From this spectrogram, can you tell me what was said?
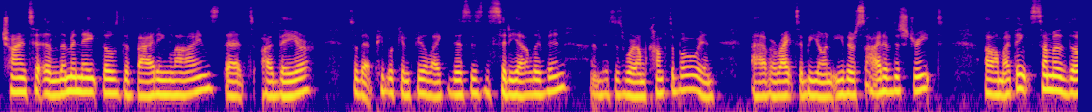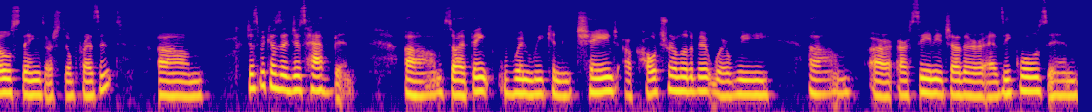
trying to eliminate those dividing lines that are there so that people can feel like this is the city I live in and this is where I'm comfortable and I have a right to be on either side of the street. Um, I think some of those things are still present um, just because they just have been. Um, so I think when we can change our culture a little bit where we um, are, are seeing each other as equals and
